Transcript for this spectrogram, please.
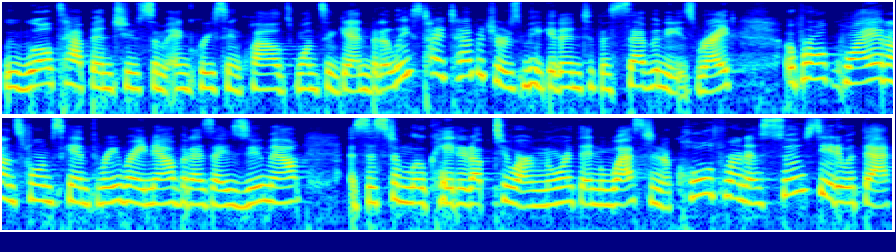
we will tap into some increasing clouds once again, but at least high temperatures make it into the 70s, right? Overall quiet on storm scan 3 right now, but as I zoom out, a system located up to our north and west and a cold front associated with that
